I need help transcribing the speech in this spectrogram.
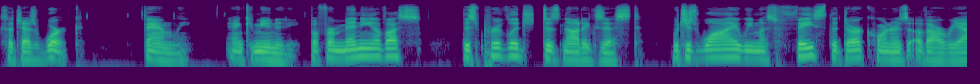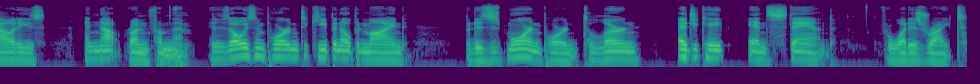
such as work, family, and community. But for many of us, this privilege does not exist, which is why we must face the dark corners of our realities and not run from them. It is always important to keep an open mind, but it is more important to learn, educate, and stand for what is right.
